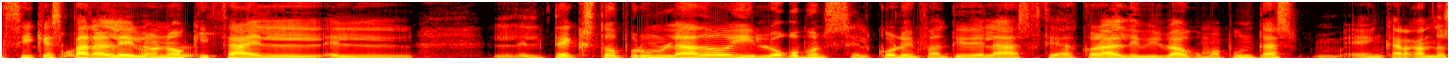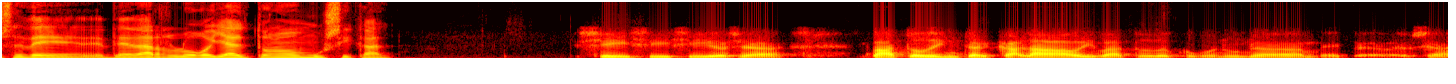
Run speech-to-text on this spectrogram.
Sí que es paralelo, ¿no? Quizá el el texto por un lado y luego pues el coro infantil de la Sociedad Coral de Bilbao, como apuntas, encargándose de, dar luego ya el tono musical. Sí, sí, sí, o sea, va todo intercalado y va todo como en una, eh, o sea,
